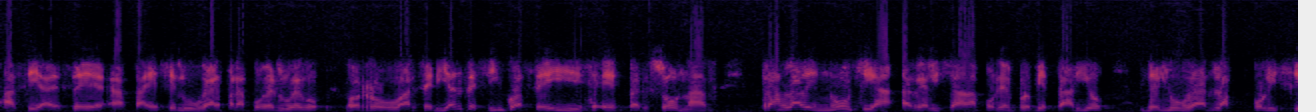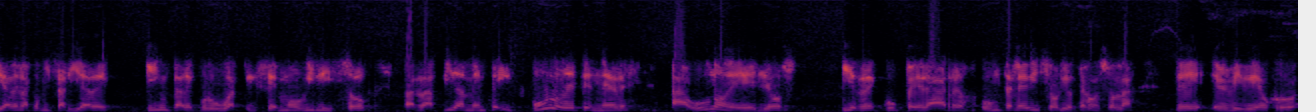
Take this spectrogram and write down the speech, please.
hacia ese hasta ese lugar para poder luego robar. Serían entre cinco a seis eh, personas tras la denuncia realizada por el propietario del lugar la policía de la comisaría de Quinta de Curuguatí se movilizó rápidamente y pudo detener a uno de ellos y recuperar un televisor y otra consola de videojuego.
